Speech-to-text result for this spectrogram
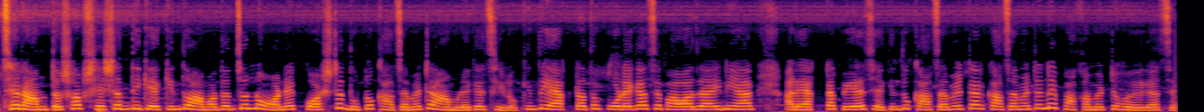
আছে রাম তো সব শেষের দিকে, কিন্তু আমাদের জন্য অনেক কষ্টে দুটো কাঁচা মেটে আম রেখেছিল। কিন্তু একটা তো পড়ে গেছে, পাওয়া যায়নি আর আর একটা পেয়েছে, কিন্তু কাঁচা মেটে আর কাঁচা মেটে নেই, পাকা মেটে হয়ে গেছে।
